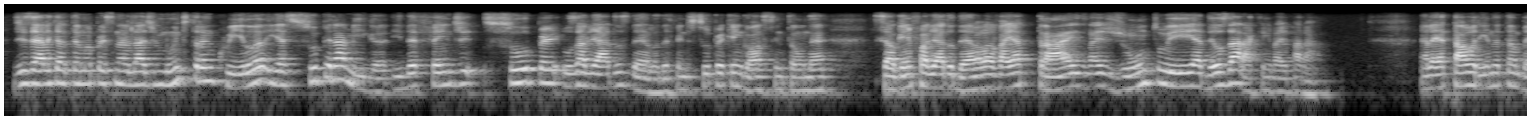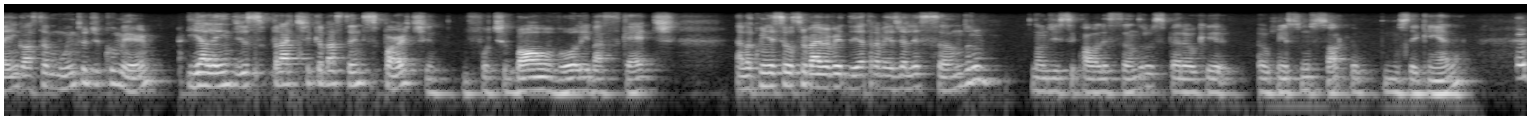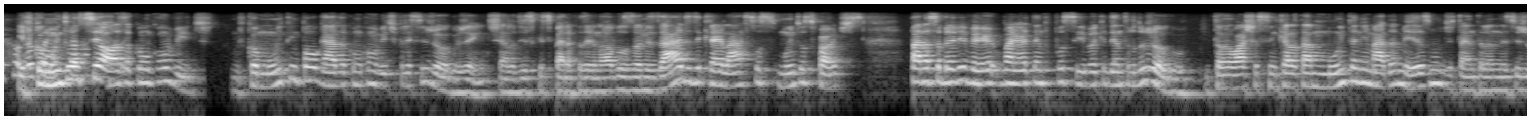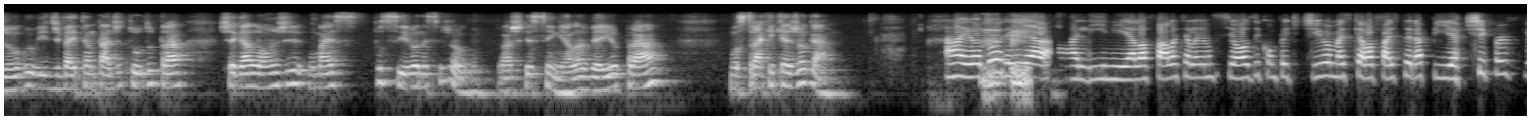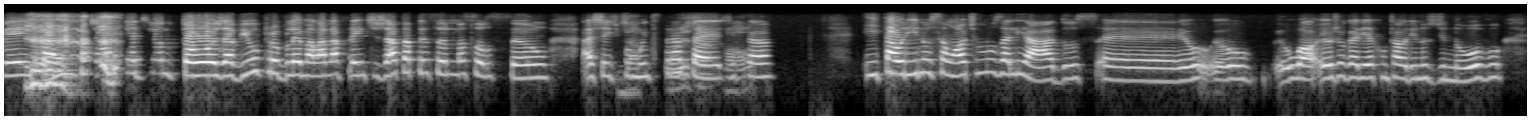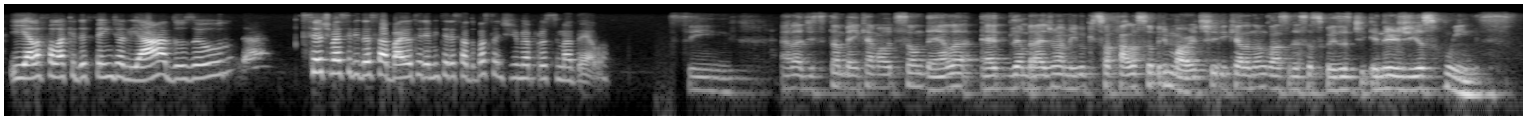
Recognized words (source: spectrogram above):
Diz ela que ela tem uma personalidade muito tranquila e é super amiga e defende super os aliados dela, defende super quem gosta, então, né? Se alguém for aliado dela, ela vai atrás, vai junto e a Deus dará quem vai parar. Ela é taurina também, gosta muito de comer e, além disso, pratica bastante esporte, futebol, vôlei, basquete. Ela conheceu o Survivor VD através de Alessandro, não disse qual Alessandro, espero eu que eu conheço um só, que eu não sei quem é, né? Eu- E eu ficou muito ansiosa com o convite. Ficou muito empolgada com o convite para esse jogo, gente. Ela disse que espera fazer novas amizades e criar laços muito fortes para sobreviver o maior tempo possível aqui dentro do jogo. Então eu acho assim que ela tá muito animada mesmo de estar entrando nesse jogo e de vai tentar de tudo para chegar longe o mais possível nesse jogo. Eu acho que sim, ela veio para mostrar que quer jogar. Ah, eu adorei a Aline. Ela fala que ela é ansiosa e competitiva, mas que ela faz terapia. Achei perfeita. Já se adiantou, já viu o problema lá na frente, já tá pensando na solução. Achei, tipo, Já muito estratégica. E taurinos são ótimos aliados. É, eu, eu, eu, eu jogaria com taurinos de novo. E ela falar que defende aliados, eu. Se eu tivesse lido essa baia, eu teria me interessado bastante de me aproximar dela. Sim. Ela disse também que a maldição dela é lembrar de um amigo que só fala sobre morte e que ela não gosta dessas coisas de energias ruins.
